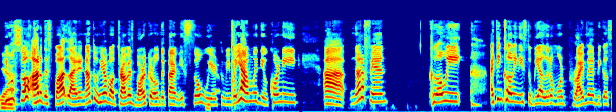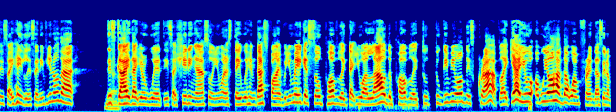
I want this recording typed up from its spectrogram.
Yeah. He was so out of the spotlight, and not to hear about Travis Barker all the time is so weird to me. But yeah, I'm with you. Kourtney uh, not a fan. Khloé, I think Khloé needs to be a little more private because it's like, hey, listen, if you know that this Yeah. guy that you're with is a cheating asshole and you want to stay with him, that's fine. But you make it so public that you allow the public to to give you all this crap. Like, yeah, you we all have that one friend that's in a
